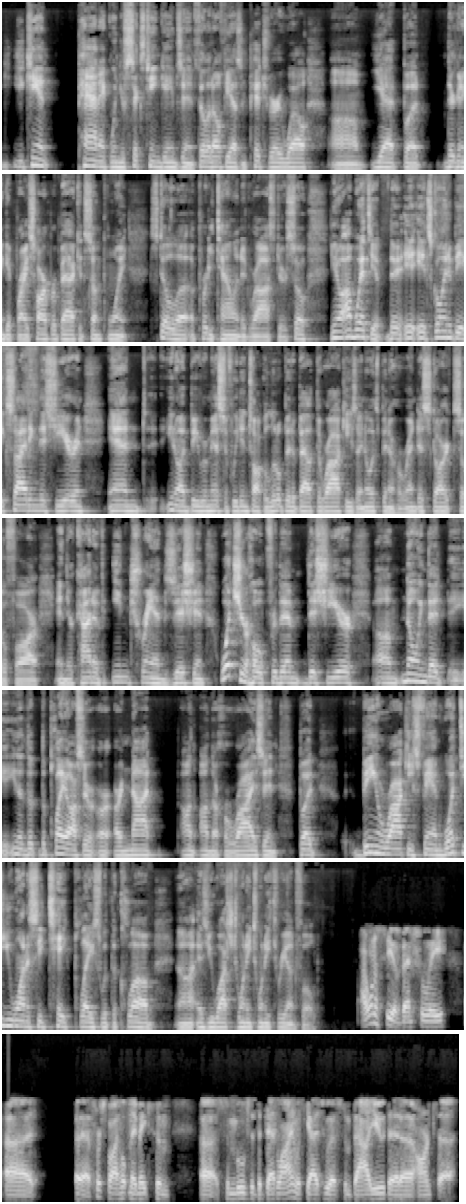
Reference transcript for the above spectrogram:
you can't panic when you're 16 games in. Philadelphia hasn't pitched very well um, yet, but they're going to get Bryce Harper back at some point still a, a, pretty talented roster. So, you know, I'm with you. The, it, it's going to be exciting this year, and and you know, I'd be remiss if we didn't talk a little bit about the Rockies. I know it's been a horrendous start so far, and they're kind of in transition. What's your hope for them this year, um, knowing that you know the the playoffs are are, are not on on the horizon, but being a Rockies fan, what do you want to see take place with the club uh, as you watch 2023 unfold? I want to see eventually. Uh, uh, first of all, I hope they make some uh, some moves at the deadline with guys who have some value that uh, aren't uh,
